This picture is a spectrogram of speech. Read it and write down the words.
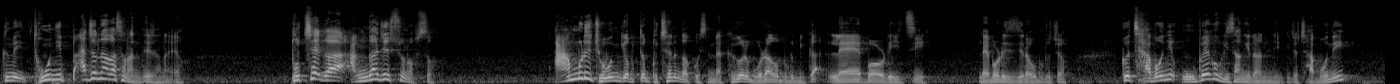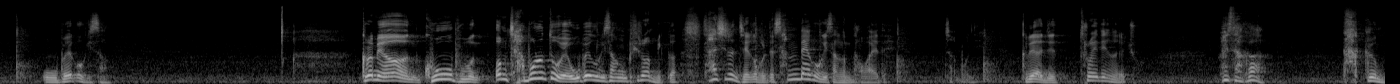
근데 돈이 빠져나가선 안 되잖아요. 부채가 안 가질 수는 없어. 아무리 좋은 기업도 부채는 갖고 있습니다. 그걸 뭐라고 부릅니까? 레버리지. 레버리지라고 부르죠. 그 자본이 500억 이상이라는 얘기죠. 자본이 500억 이상. 그러면 그 부분, 그럼 자본은 또 왜 500억 이상은 필요합니까? 사실은 제가 볼 때 300억 이상은 나와야 돼. 그래야 이제 트레이딩하기 좋아. 회사가 가끔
